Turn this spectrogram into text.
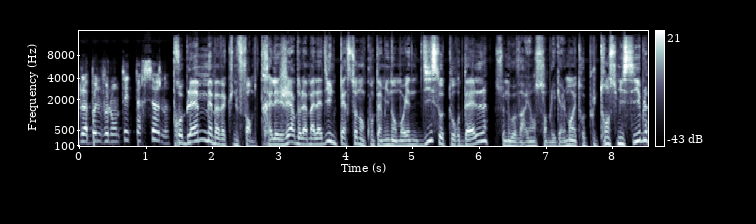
la bonne volonté de personne problème, même avec une forme très légère de la maladie, une personne en contamine en moyenne 10 autour d'elle. Ce nouveau variant semble également être plus transmissible,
